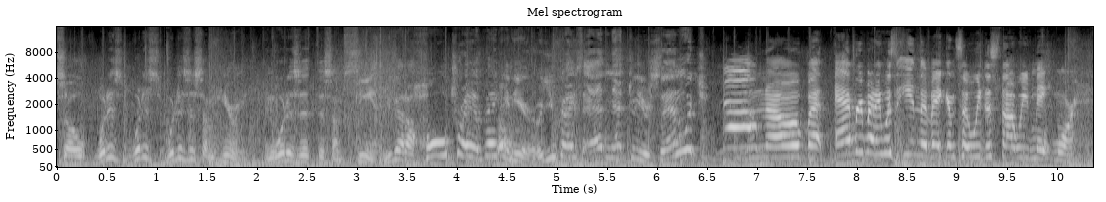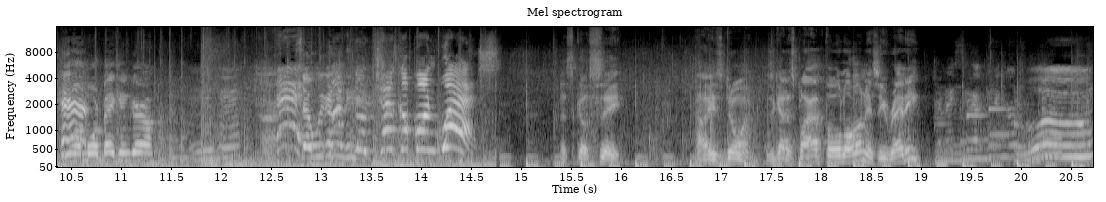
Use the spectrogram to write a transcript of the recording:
So what is what is what is this I'm hearing? And what is it this I'm seeing? You got a whole tray of bacon here. Are you guys adding that to your sandwich? No. No, but everybody was eating the bacon, so we just thought we'd make more. You want more bacon, girl? Mm-hmm. So we're gonna Go check up on Wes. Let's go see how he's doing. Has he got his blindfold on? Is he ready? Can I spread that bacon? Ooh.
